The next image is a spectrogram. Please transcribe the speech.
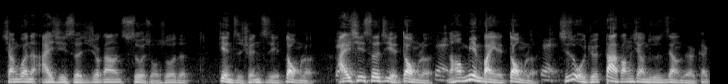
相关的 IC 设计，就刚刚思伟所说的电子全指也动了，IC 设计也动了，然后面板也动了对。其实我觉得大方向就是这样的概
